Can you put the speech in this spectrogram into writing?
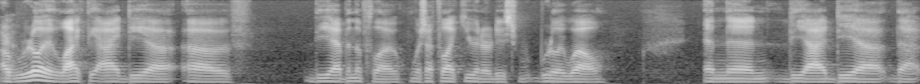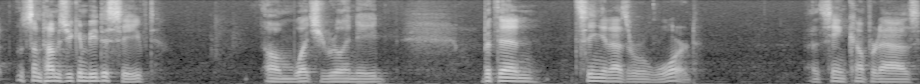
I really like the idea of the ebb and the flow, which I feel like you introduced really well. And then the idea that sometimes you can be deceived on what you really need, but then seeing it as a reward, and seeing comfort as,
